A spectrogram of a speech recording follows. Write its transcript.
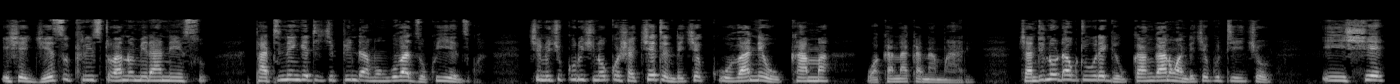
ishe jesu kristu vanomira nesu patinenge tichipinda munguva dzokuedzwa. Chinhu chikuru chinokosha chete ndechekuva neukama hwakanaka namwari. Chandinoda kuti urege kukanganwa ndechekuti icho ishe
